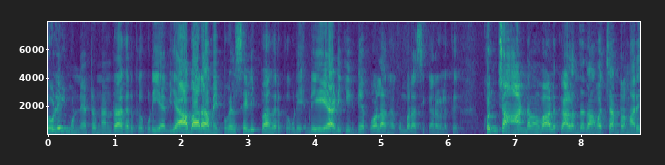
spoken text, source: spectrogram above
தொழில் முன்னேற்றம் நன்றாக இருக்கக்கூடிய வியாபார அமைப்புகள் செழிப்பாக இருக்கக்கூடிய இப்படியே அடுக்கிக்கிட்டே போகலாங்க கும்பராசிக்காரர்களுக்கு. கொஞ்சம் ஆண்டவன் வாளுக்கு அளந்துதான் வச்சான்ற மாதிரி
